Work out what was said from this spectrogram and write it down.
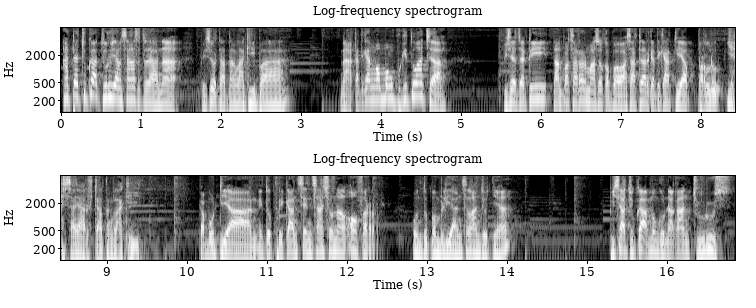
Ada juga jurus yang sangat sederhana. Besok datang lagi, Pak. Nah, ketika ngomong begitu aja, bisa jadi tanpa sadar masuk ke bawah sadar ketika dia perlu, yes saya harus datang lagi. Kemudian itu berikan sensasional offer untuk pembelian selanjutnya. Bisa juga menggunakan jurus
